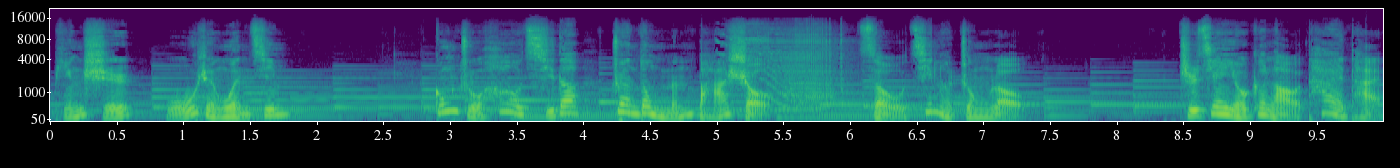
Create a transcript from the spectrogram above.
平时无人问津。公主好奇地转动门把手，走进了钟楼。只见有个老太太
